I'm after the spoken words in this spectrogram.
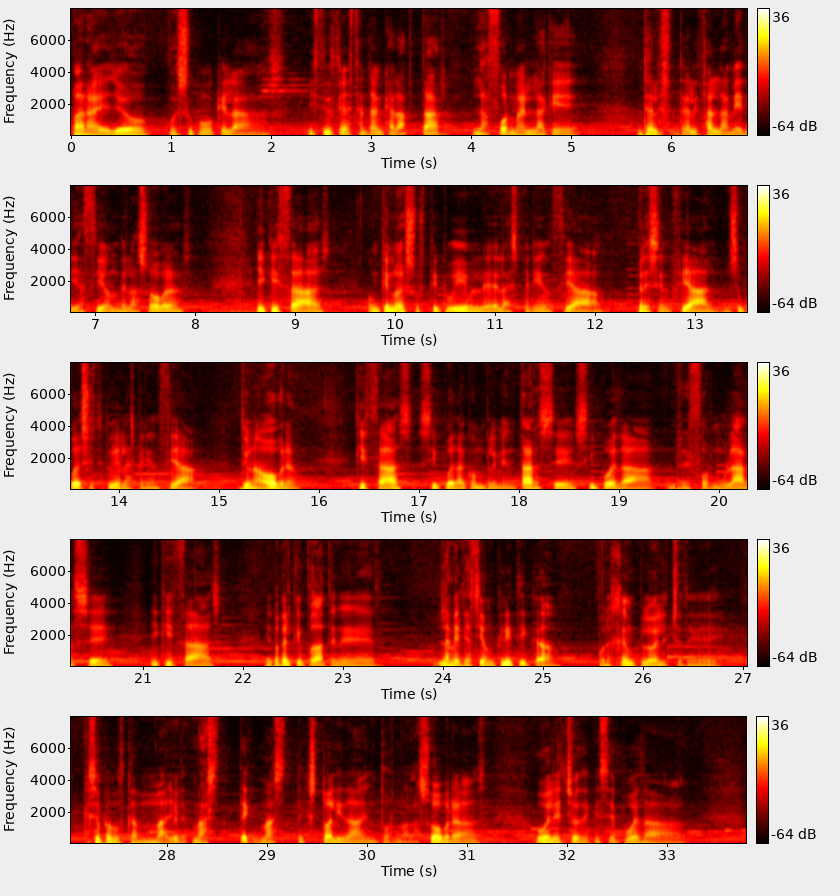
Para ello, pues, supongo que las instituciones tendrán que adaptar la forma en la que realizar la mediación de las obras y quizás, aunque no es sustituible la experiencia presencial, no se puede sustituir la experiencia de una obra, quizás sí pueda complementarse, sí pueda reformularse y quizás el papel que pueda tener la mediación crítica, por ejemplo, el hecho de que se produzca más, más textualidad en torno a las obras o el hecho de que se pueda,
